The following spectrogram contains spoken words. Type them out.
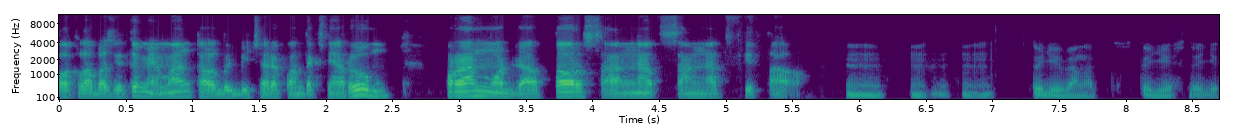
kalau kelabas itu memang kalau berbicara konteksnya room, peran moderator sangat-sangat vital. Hmm, hmm, hmm, hmm. Setuju banget, setuju, setuju.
